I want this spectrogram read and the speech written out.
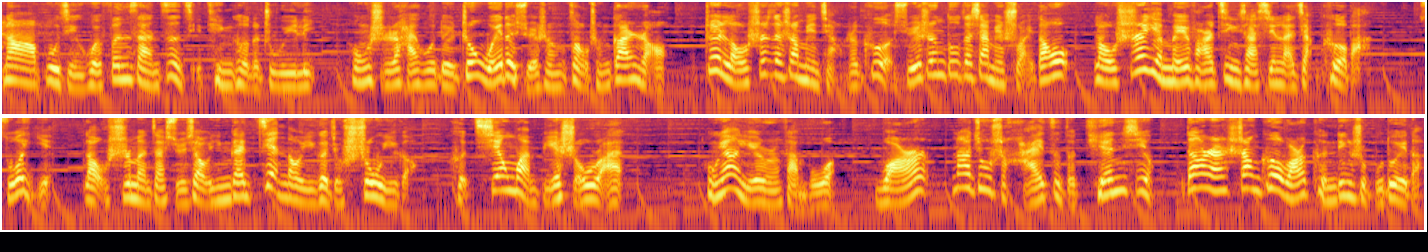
那不仅会分散自己听课的注意力，同时还会对周围的学生造成干扰。这老师在上面讲着课，学生都在下面甩刀，老师也没法静下心来讲课吧？所以老师们在学校应该见到一个就收一个，可千万别手软。同样也有人反驳，玩儿那就是孩子的天性，当然上课玩肯定是不对的，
